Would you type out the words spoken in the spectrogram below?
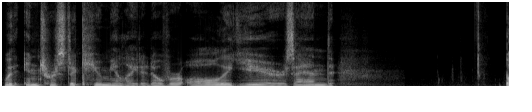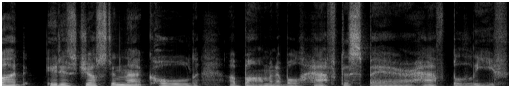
with interest accumulated over all the years, and but it is just in that cold, abominable half despair, half belief,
